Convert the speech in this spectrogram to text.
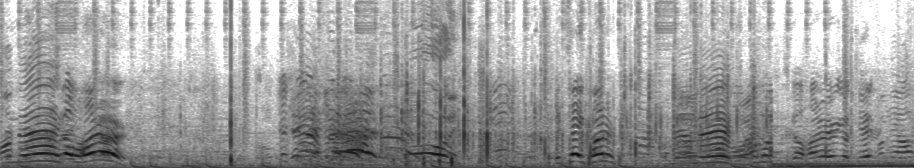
I'm Nick. Go, Hunter! Good take, Hunter. I'm down, Nick. Let's go, Hunter. Here we go, kid. Come now.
